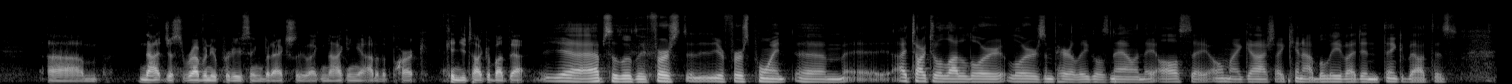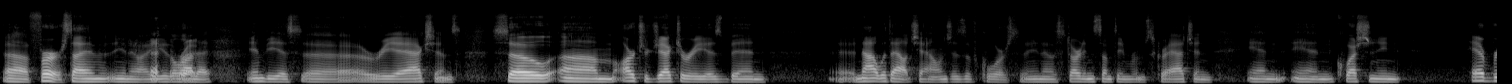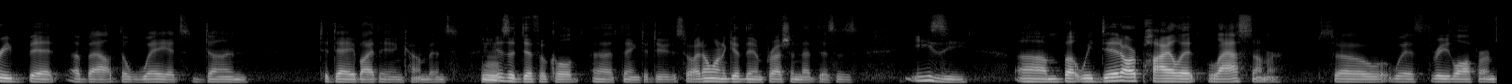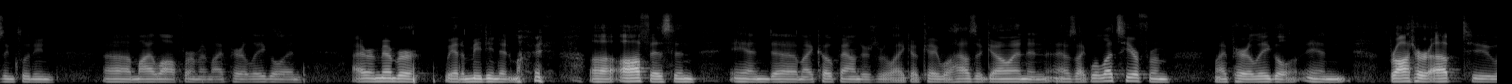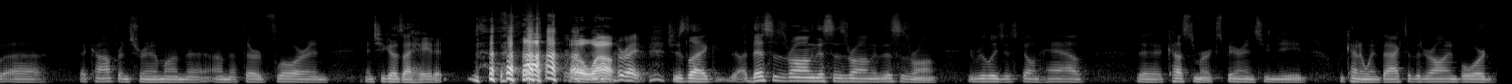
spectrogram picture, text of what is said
um, not just revenue producing, but actually like knocking it out of the park. Can you talk about that? Yeah, absolutely. First, your first point. Um, I talk to a lot of lawyer, lawyers and paralegals now, and they all say, "Oh my gosh, I cannot believe I didn't think about this uh, first. I'm, you know, I get a lot of envious uh, reactions. So um, our trajectory has been uh, not without challenges, of course. You know, starting something from scratch and and and questioning every bit about the way it's done today by the incumbents is a difficult uh, thing to do. So I don't want to give the impression that this is easy, um, but we did our pilot last summer. So with three law firms, including uh, my law firm and my paralegal, and I remember we had a meeting at my uh, office, and and uh, my co-founders were like, "Okay, well, how's it going?" And I was like, "Well, let's hear from my paralegal," and brought her up to uh, the conference room on the on the third floor, and and she goes, "I hate it." Oh wow! right. She's like, this is wrong, this is wrong, this is wrong. You really just don't have the customer experience you need. We kind of went back to the drawing board,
